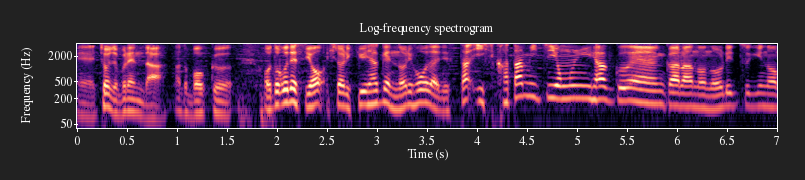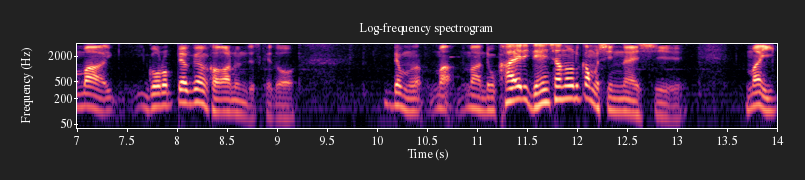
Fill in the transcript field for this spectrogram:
えー長女ブレンダー、あと僕、お得ですよ。一人900円乗り放題です。た片道400円からの乗り継ぎの、まあ、5、600円かかるんですけど、でも、まあ、まあ、でも帰り電車乗るかもしんないし、まあ、いっ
